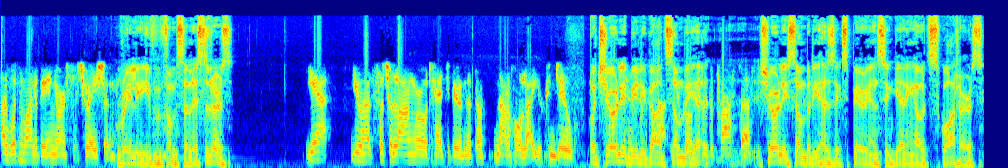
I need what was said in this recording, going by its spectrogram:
I wouldn't want to be in your situation. Really, even from solicitors? Yeah, you have such a long road ahead to go, and there's not, a whole lot you can do. But surely, be to God, go somebody through the process. surely somebody has experience in getting out squatters.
